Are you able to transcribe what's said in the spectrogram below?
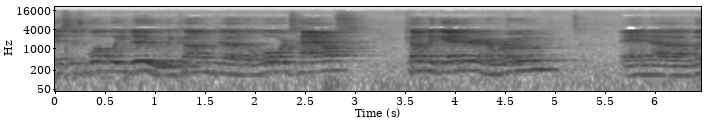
This is what we do. We come to the Lord's house, come together in a room, and uh, we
